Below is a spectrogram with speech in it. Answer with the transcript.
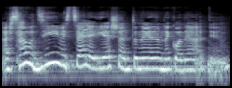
ar savu dzīves ceļa iešanu, tu nevienam neko neatņem.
